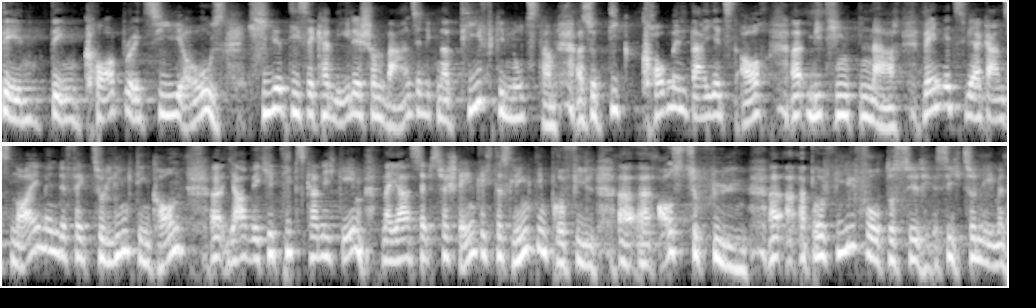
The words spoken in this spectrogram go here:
den, den Corporate CEOs hier diese Kanäle schon wahnsinnig nativ genutzt haben. Also die kommen da jetzt auch äh, mit hinten nach. Wenn jetzt wer ganz neu im Endeffekt zu LinkedIn kommt, äh, ja, welche Tipps kann ich geben? Naja, selbstverständlich das LinkedIn-Profil äh, äh, auszufüllen, äh, äh, ein Profilfoto sich zu nehmen,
